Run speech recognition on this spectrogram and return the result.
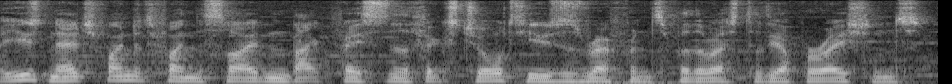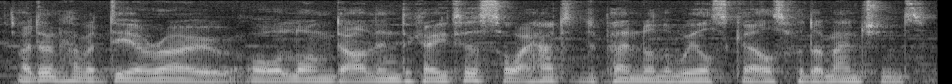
I used an edge finder to find the side and back faces of the fixed jaw to use as reference for the rest of the operations. I don't have a DRO or long dial indicator, so I had to depend on the wheel scales for dimensions.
